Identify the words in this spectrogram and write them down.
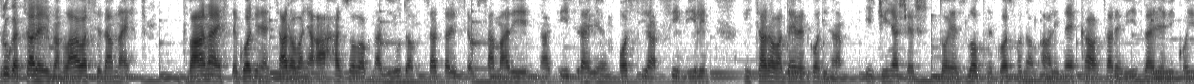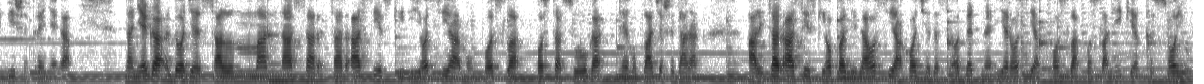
druga carevima glava 17. 12. godine carovanja Ahazovog nad Judom zacari se u Samariji nad Izraeljem Osija, sin Ilin i carova 9 godina i činjaše što je zlo pred gospodom, ali ne kao carevi Izraeljevi koji biše pre njega. Na njega dođe Salmanasar, car Asirski i Josija mu posla, posta sluga, te mu plaćaše danak ali car Asirski opazi da Osija hoće da se odmetne, jer Osija posla poslanike k Soju,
